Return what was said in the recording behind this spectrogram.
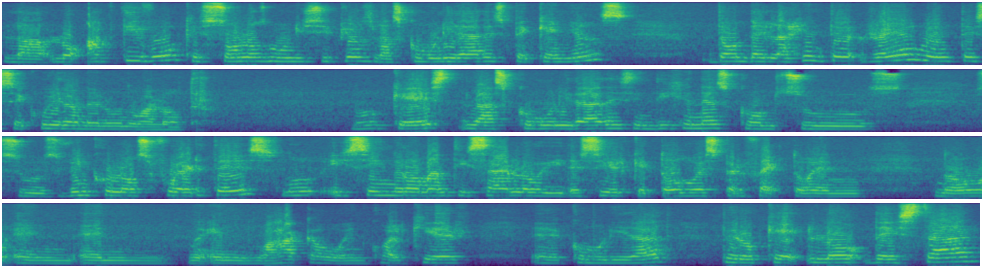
lo activo que son los municipios, las comunidades pequeñas, donde la gente realmente se cuidan el uno al otro. que es las comunidades indígenas con sus, sus vínculos fuertes y sin romantizarlo y decir que todo es perfecto en, ¿no? en, Oaxaca o en cualquier eh, comunidad, pero que lo de estar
